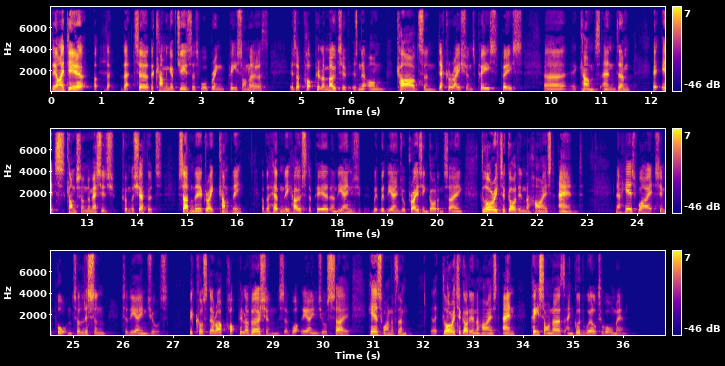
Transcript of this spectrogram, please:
The idea uh, that, that uh, the coming of Jesus will bring peace on earth is a popular motive, isn't it, on cards and decorations? Peace, peace. Uh, it comes. And um, it it's, comes from the message from the shepherds. Suddenly, a great company of the heavenly host appeared, and the angel, with, with the angel praising God and saying, Glory to God in the highest, and. Now, here's why it's important to listen to the angels because there are popular versions of what the angels say. Here's one of them uh, Glory to God in the highest, and peace on earth and goodwill to all men.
